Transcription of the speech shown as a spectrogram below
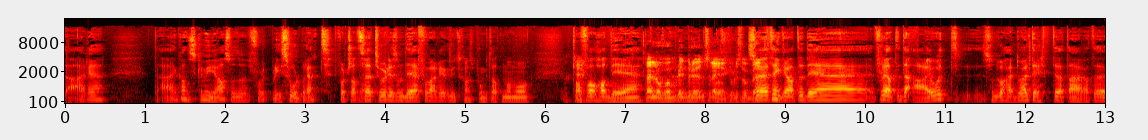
det er, det er ganske mye. Altså, folk blir solbrent fortsatt. Så jeg tror liksom det får være utgangspunktet at man må okay. i hvert fall ha det Det er lov å bli brun så lenge du ikke blir solbrent? Så jeg tenker at det For det er jo et som du har, du har helt rett i dette her, at det,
